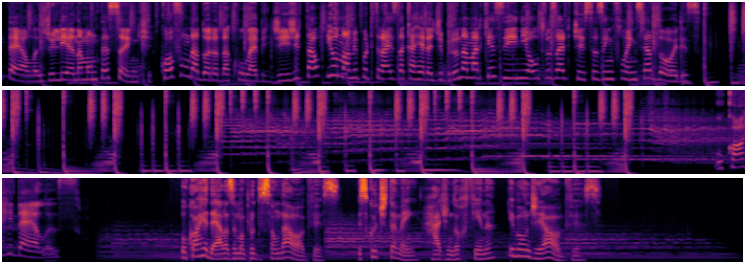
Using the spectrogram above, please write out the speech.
dela, Juliana Montessante, cofundadora da Coolab Digital e o nome por trás da carreira de Bruna Marquezine e outros artistas e influenciadores. O Corre Delas. O Corre Delas é uma produção da Óbvias. Escute também Rádio Endorfina e Bom Dia Óbvias.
